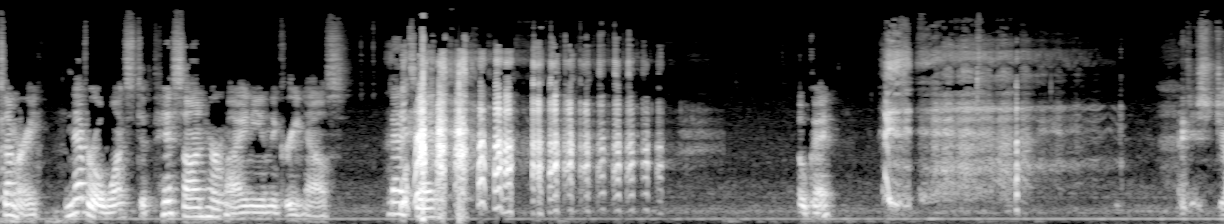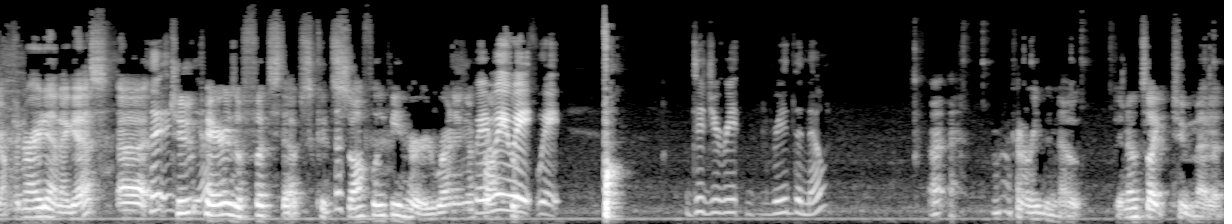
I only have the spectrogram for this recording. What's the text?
Summary Neville wants to piss on Hermione in the greenhouse. That's it. okay. I'm just jumping right in, I guess. Uh, two pairs of footsteps could softly be heard running across. wait, wait, wait, wait. Did you read read the note? I, I'm not gonna read the note. The note's like too meta.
